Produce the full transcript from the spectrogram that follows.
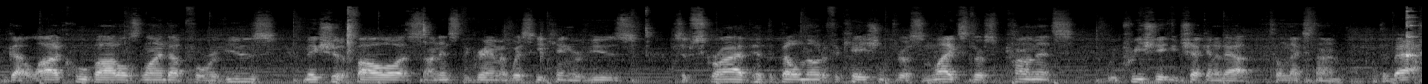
We've got a lot of cool bottles lined up for reviews. Make sure to follow us on Instagram at Whiskey King Reviews. Subscribe, hit the bell notification, throw some likes, throw some comments. We appreciate you checking it out. Till next time. To back.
